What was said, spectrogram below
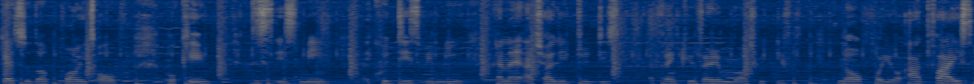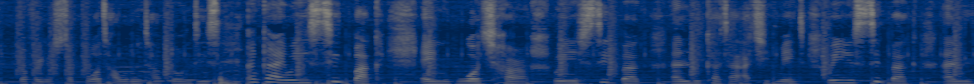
get to the point of, okay, this is me could this be me? Can I actually do this? Thank you very much. If not for your advice, not for your support, I wouldn't have done this. And Kai, when you sit back and watch her, when you sit back and look at her achievement, when you sit back and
